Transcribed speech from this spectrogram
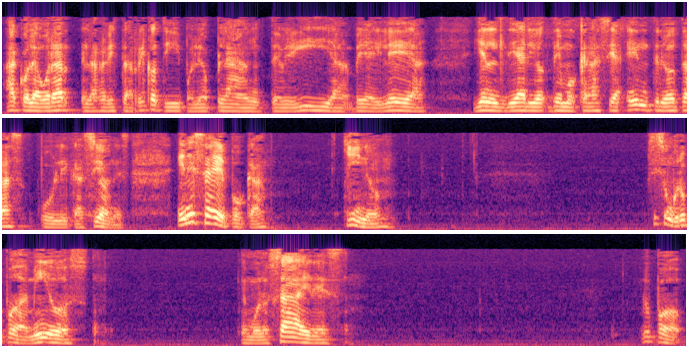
a colaborar en la revista Ricotipo, Leoplan, TV Guía, Bea y Lea y en el diario Democracia, entre otras publicaciones. En esa época, Quino se hizo un grupo de amigos en Buenos Aires, grupo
